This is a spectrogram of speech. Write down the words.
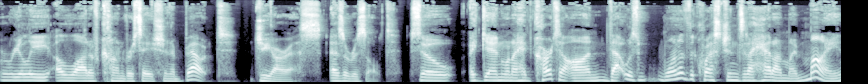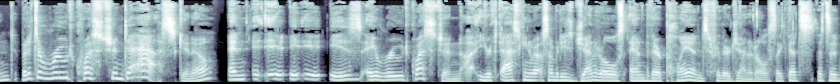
really a lot of conversation about GRS as a result. So again, when I had Carta on, that was one of the questions that I had on my mind, but it's a rude question to ask, you know? And it, it, it is a rude question. Uh, you're asking about somebody's genitals and their plans for their genitals. Like that's that's a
